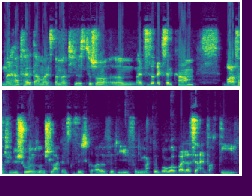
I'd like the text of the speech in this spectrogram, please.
man hat halt damals bei Matthias Tischer, ähm, als dieser Wechsel kam, war das natürlich schon so ein Schlag ins Gesicht, gerade für die, für die Magdeburger, weil das ja einfach die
